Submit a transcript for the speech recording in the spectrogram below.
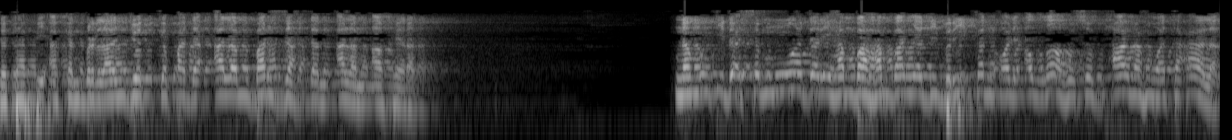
tetapi akan berlanjut kepada alam barzah dan alam akhirat. Namun tidak semua dari hamba-hambanya diberikan oleh Allah subhanahu wa ta'ala.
